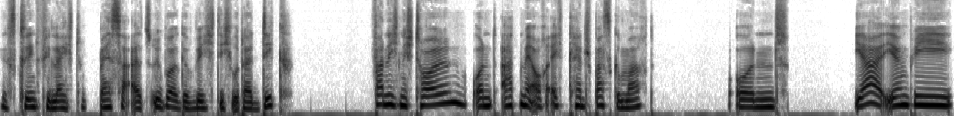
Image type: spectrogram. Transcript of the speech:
Das klingt vielleicht besser als übergewichtig oder dick. Fand ich nicht toll und hat mir auch echt keinen Spaß gemacht. Und ja, irgendwie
